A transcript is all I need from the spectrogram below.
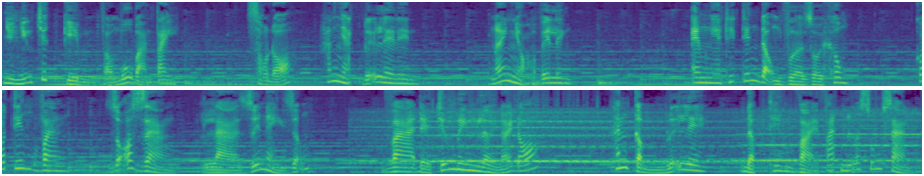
Như những chiếc kìm vào mu bàn tay. Sau đó, hắn nhặt lưỡi lê lên, Nói nhỏ với Linh, Em nghe thấy tiếng động vừa rồi không? Có tiếng vang Rõ ràng là dưới này rỗng. Và để chứng minh lời nói đó, Hắn cầm lưỡi lê Đập thêm vài phát nữa xuống sàn.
